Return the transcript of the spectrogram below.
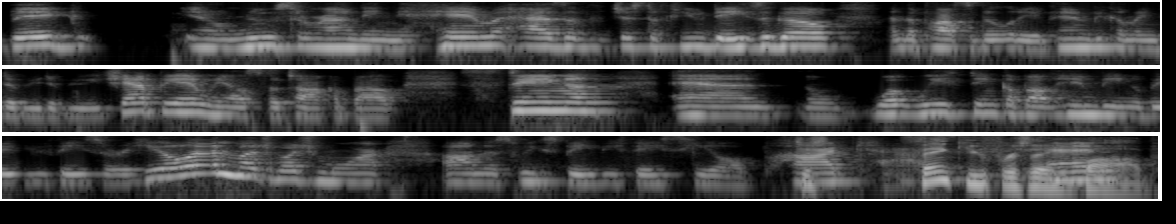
big you know news surrounding him as of just a few days ago and the possibility of him becoming WWE champion. We also talk about Sting and you know, what we think about him being a babyface or a heel and much much more on this week's babyface heel Just podcast. thank you for saying And- Bob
